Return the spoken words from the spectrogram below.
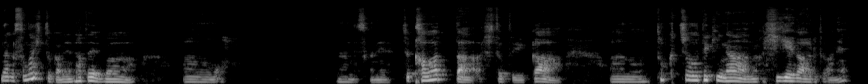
なんかその人がね、例えば、あの、なんですかね、ちょ変わった人というか、あの、特徴的な、なんか髭があるとかね、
